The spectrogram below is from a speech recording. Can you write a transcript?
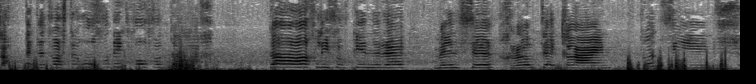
Zo, en dit was de oefening voor vandaag. Dag, lieve kinderen, mensen, groot en klein. Tot ziens.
